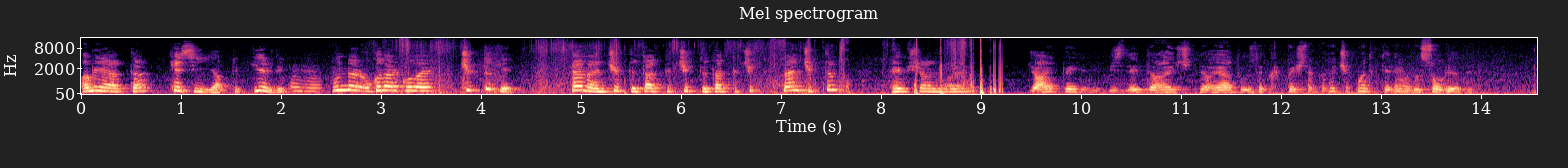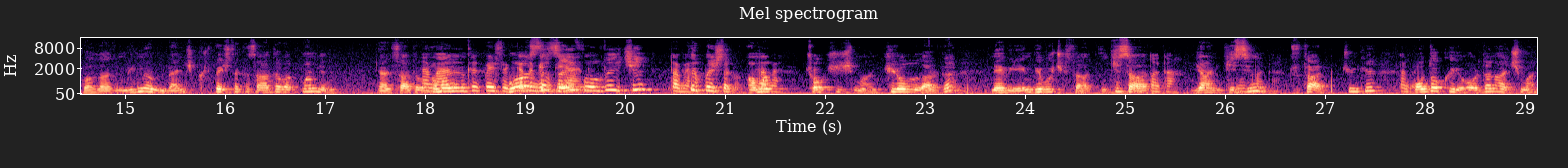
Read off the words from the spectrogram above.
Ameliyatta kesiyi yaptık, girdik. Bunlar o kadar kolay çıktı ki. Hemen çıktı, taktık, çıktı, taktık, çıktı. Ben çıktım. Hemşire hanım. Cahit Bey dedi, biz de daha hiç de hayatımızda 45 dakikada çıkmadık dedi. Bu nasıl oluyor dedi. Vallahi dedim, bilmiyorum ben hiç 45 dakika saate bakmam dedim. Yani saate Hemen bakmam dedim. 45 Bu hasta bitti zayıf yani. olduğu için Tabii. 45 dakika. Ama Tabii. çok şişman, kilolularda ne bileyim bir buçuk saat, iki saat Mutlaka. yani kesin Mutlaka. tutar. Çünkü Tabii. o dokuyu oradan açmak,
